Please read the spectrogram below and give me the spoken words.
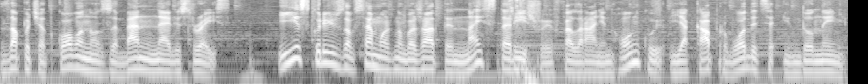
започатковано The Ben Nevis Race. Її, скоріш за все, можна вважати найстарішою фелранінг гонкою, яка проводиться і донині.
